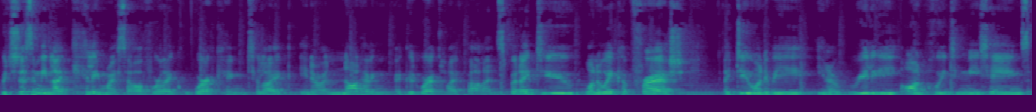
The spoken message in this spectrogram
which doesn't mean like killing myself or like working to like, you know, and not having a good work-life balance. But I do want to wake up fresh. I do want to be, you know, really on point in meetings.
